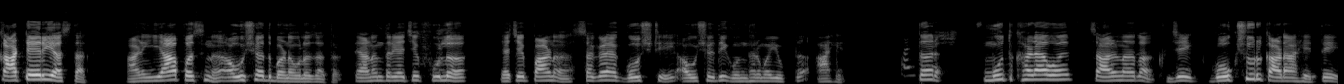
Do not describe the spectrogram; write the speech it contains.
काटेरी असतात आणि यापासनं औषध बनवलं जातं. त्यानंतर याची फुलं याचे पानं सगळ्या गोष्टी औषधी गुणधर्मयुक्त आहेत. तर मूतखड्यावर चालणारा जे गोक्षूर काढा आहे ते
